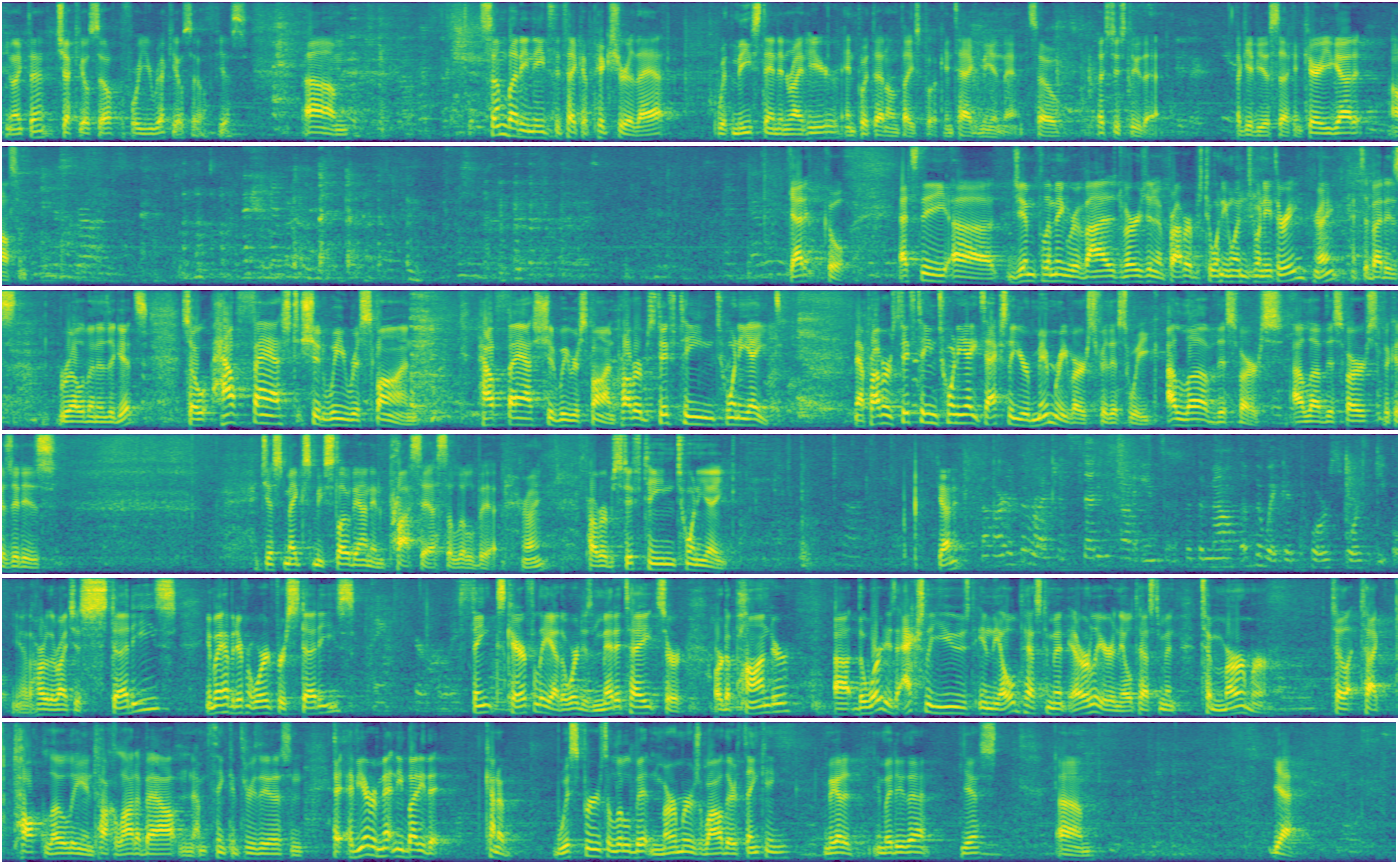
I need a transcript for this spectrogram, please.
you like that? Check yourself before you wreck yourself. Yes. Um, somebody needs to take a picture of that with me standing right here and put that on Facebook and tag me in that. So let's just do that. I'll give you a second. Carrie, you got it? Awesome. Got it? Cool. That's the uh, Jim Fleming revised version of Proverbs 21 23, right? That's about as relevant as it gets. So, how fast should we respond? How fast should we respond? Proverbs 15 28. Now, Proverbs 15 28 is actually your memory verse for this week. I love this verse. I love this verse because it is, it just makes me slow down and process a little bit, right? Proverbs 15 28. Got it? The heart of the righteous studies how to answer, but the mouth of the wicked pours forth evil. Yeah, the heart of the righteous studies. Anybody have a different word for studies? Carefully. Thinks carefully. Yeah, the word is meditates or, or to ponder. Uh, the word is actually used in the Old Testament, earlier in the Old Testament, to murmur, to to like talk lowly and talk a lot about, and I'm thinking through this. And have you ever met anybody that kind of whispers a little bit and murmurs while they're thinking? Anybody, anybody do that? Yes? Um, yeah.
